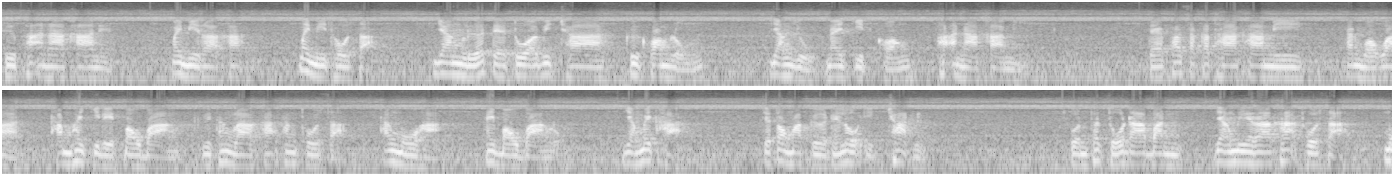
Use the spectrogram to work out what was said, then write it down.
คือพระอนาคาเนี่ย ไม่มีราคะ ไม่มีโทสะยังเหลือแต่ตัววิชาคือความหลง ยังอยู่ในจิตของพระอนาคามี แต่พระสกทาคามีท่านบอกว่าทำให้กิเลสเบาบาง คือทั้งราคะ ทั้งโทสะทั้งโมหะ ให้เบาบางลง ยังไม่ขาด จะต้องมาเกิดในโลกอีกชาติหนึ่ง ส่วนพระโสดาบันยังมีราคะโทสะโม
